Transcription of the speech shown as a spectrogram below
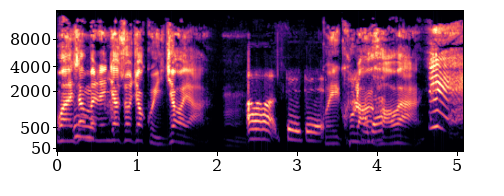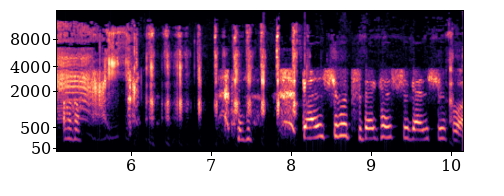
晚上嘛，嗯人家说叫鬼叫呀，嗯，啊，对对，鬼哭狼嚎啊。啊，感恩师傅慈悲开示，感恩师傅。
